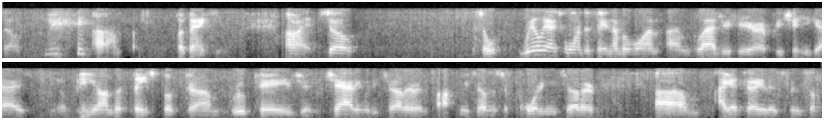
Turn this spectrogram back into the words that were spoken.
So, um, but, but thank you. All right, so so really, I just wanted to say number one, I'm glad you're here. I appreciate you guys, you know, being on the Facebook um, group page and chatting with each other and talking to each other, supporting each other. Um, I got to tell you, there's been some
